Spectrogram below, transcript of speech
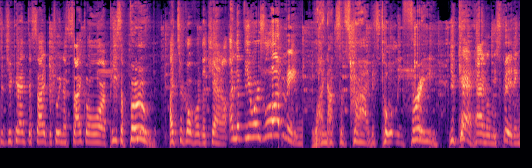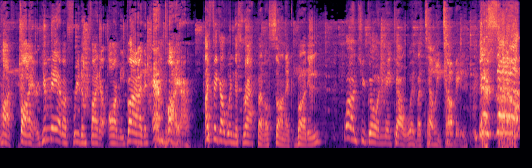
That you can't decide between a psycho or a piece of food! I took over the channel and the viewers love me! Why not subscribe? It's totally free! You can't handle me spitting hot fire! You may have a freedom fighter army, but I have an empire! I think I'll win this rap battle, Sonic, buddy. Why don't you go and make out with a Teletubby? You son of a-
